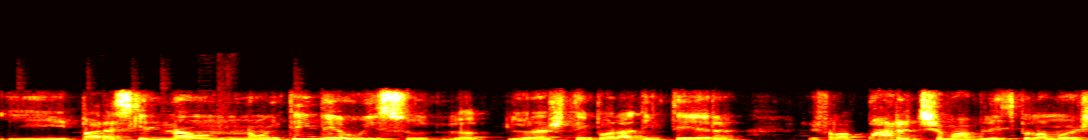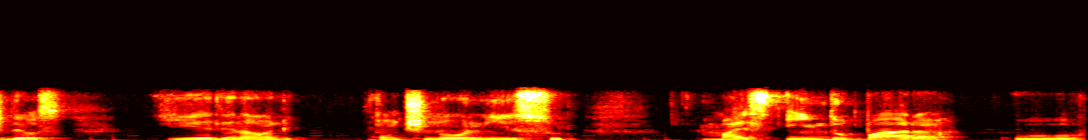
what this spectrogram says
E parece que ele não, não entendeu isso durante a temporada inteira. Ele fala, para de chamar blitz, pelo amor de Deus. E ele não, ele continuou nisso, mas indo para o,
